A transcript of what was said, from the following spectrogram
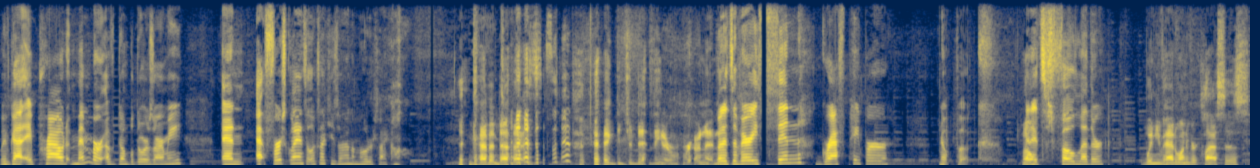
We've got a proud member of Dumbledore's army, and at first glance, it looks like he's on a motorcycle. Kinda does. Doesn't it? get your Death Eater running. But it's a very thin graph paper notebook. Well- and it's faux leather. when you've had one of your classes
